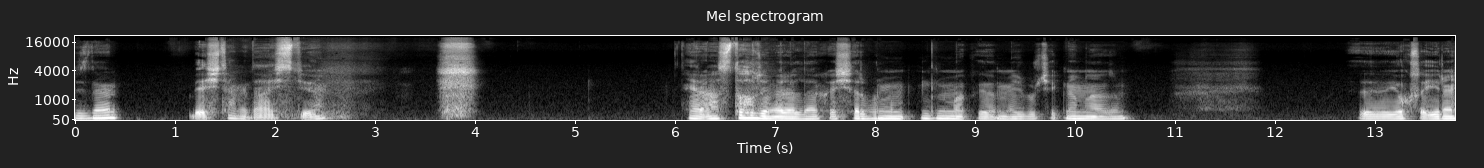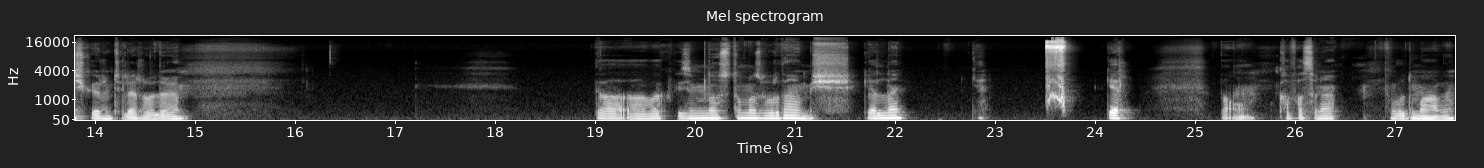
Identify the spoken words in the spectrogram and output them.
Bizden 5 tane daha istiyor. Her hasta olacağım herhalde arkadaşlar. Burnum, burnum akıyor. Mecbur çekmem lazım. Ee, yoksa iğrenç görüntüler oluyor. Ya bak bizim dostumuz buradaymış. Gel lan. Gel. Gel. Tamam. Kafasına vurdum abi.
